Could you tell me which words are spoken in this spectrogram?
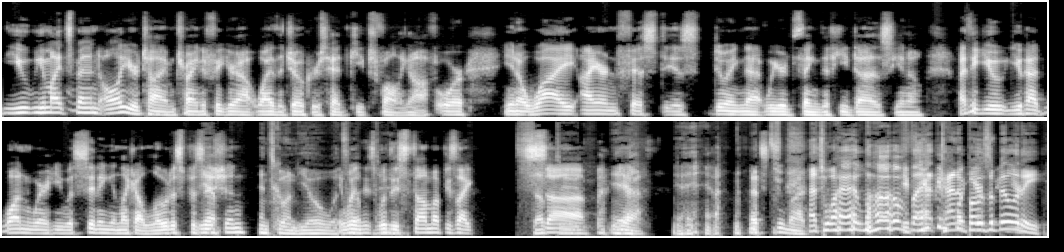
you you might spend all your time trying to figure out why the Joker's head keeps falling off, or you know why Iron Fist is doing that weird thing that he does. You know, I think you you had one where he was sitting in like a lotus position And it's going, yo, what's with up, his with his thumb up. He's like, Sup, "Sup?" Yeah, Yeah. Yeah. yeah. that's too much. That's why I love If that kind of put your posability.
